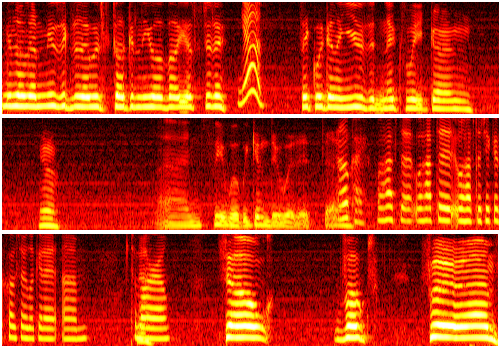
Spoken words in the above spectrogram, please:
you know that music that I was talking to you about yesterday? Yeah. I think we're gonna use it next week on, you know, and see what we can do with it. Uh, Okay. We'll have to we'll have to we'll have to take a closer look at it um tomorrow. So, folks, for um,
